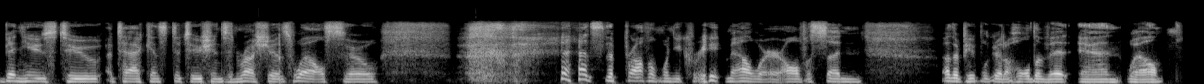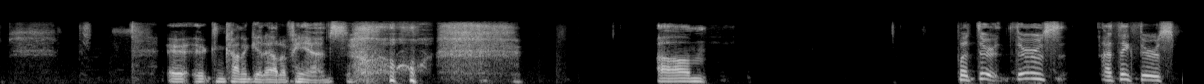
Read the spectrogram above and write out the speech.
been used to attack institutions in Russia as well. So that's the problem when you create malware. All of a sudden, other people get a hold of it, and well, it, it can kind of get out of hand. So, um, but there, there's, I think there's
